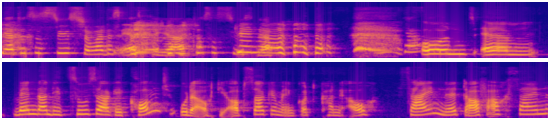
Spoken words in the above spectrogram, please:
ja, das ist süß, schon mal das erste Ja. Das ist süß. Genau. Ja. Und ähm, wenn dann die Zusage kommt oder auch die Absage, mein Gott, kann auch sein, ne, darf auch sein.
